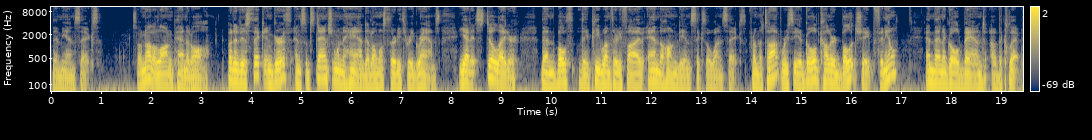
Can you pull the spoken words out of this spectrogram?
than the N6. So not a long pen at all. But it is thick in girth and substantial in the hand at almost 33 grams, yet it's still lighter than both the P135 and the Hongdian 6016. From the top, we see a gold colored bullet shaped finial and then a gold band of the clip.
